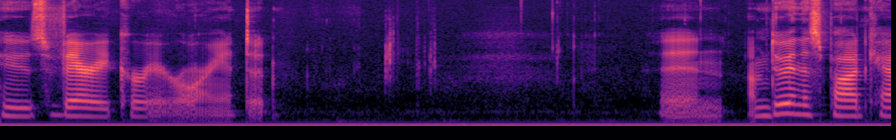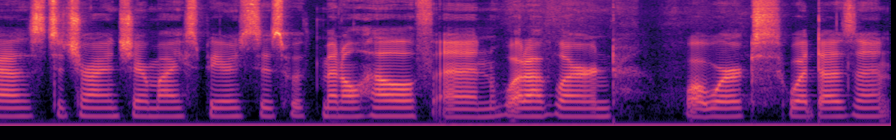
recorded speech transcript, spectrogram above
who's very career oriented. And I'm doing this podcast to try and share my experiences with mental health and what I've learned, what works, what doesn't.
